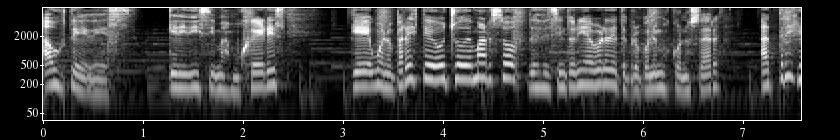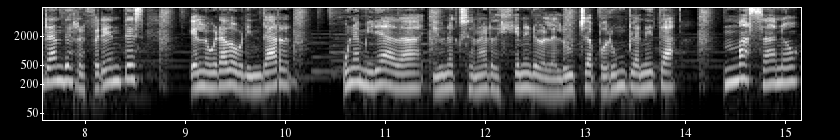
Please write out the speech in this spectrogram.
a ustedes, queridísimas mujeres, que bueno, para este 8 de marzo, desde Sintonía Verde te proponemos conocer a tres grandes referentes que han logrado brindar una mirada y un accionar de género a la lucha por un planeta más sano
